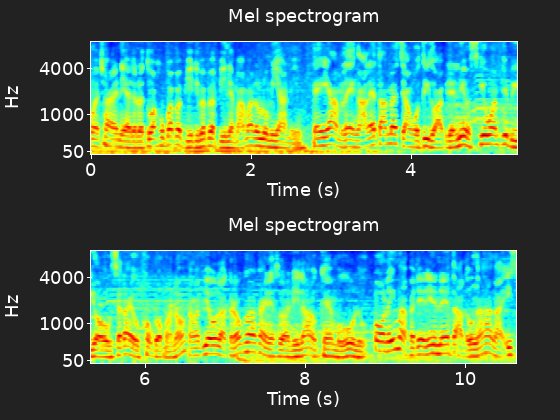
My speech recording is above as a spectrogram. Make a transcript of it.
1ချရတဲ့နေရာကျတော့ तू ကဟိုဘက်ဘက်ပြေးဒီဘက်ဘက်ပြေးနေဘာမှလုပ်လို့မရနေဘူးဟဲ့ရမလဲငါလဲတားမက်ကြောင်ကိုတီးသွားပြီးတယ်နင့်ကို skill 1ပြစ်ပြီးတော့ဇက်တိုက်ကိုခုတ်တော့မှာနော်ဒါမှပြောလားကြောက်ခါကိုင်းနေဆိုတာလီလာကိုကမ်းဖို့လို့ပေါ်လိမ့်မှာဗတဲ့လေးနည်းနည်းတာလို့ငါဟာငါ AC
